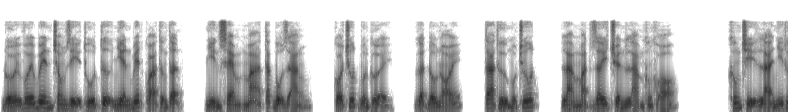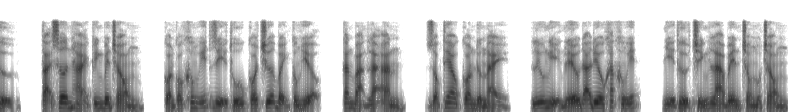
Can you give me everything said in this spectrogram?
đối với bên trong dị thú tự nhiên biết quá tường tận, nhìn xem Mã Tắc bộ dáng, có chút buồn cười, gật đầu nói, ta thử một chút, làm mặt dây chuyển làm không khó. Không chỉ là nhĩ thử, tại Sơn Hải Kinh bên trong, còn có không ít dị thú có chữa bệnh công hiệu, căn bản là ăn, dọc theo con đường này, Lưu Nghị nếu đã điêu khắc không ít, nhị thử chính là bên trong một trong,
